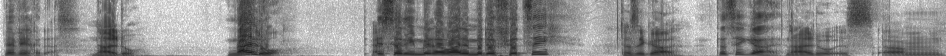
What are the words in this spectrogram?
wer wäre das? Naldo. Naldo. Ja. Ist er nicht mittlerweile Mitte 40? Das ist egal. Das ist egal. Naldo ist, ähm,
